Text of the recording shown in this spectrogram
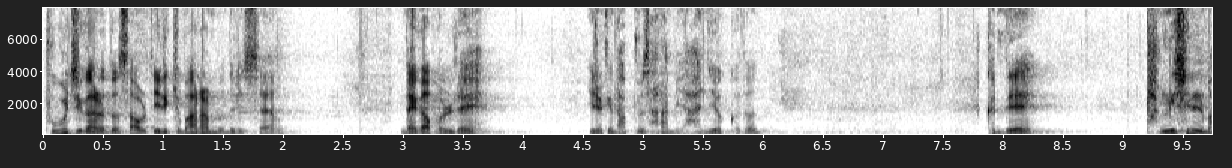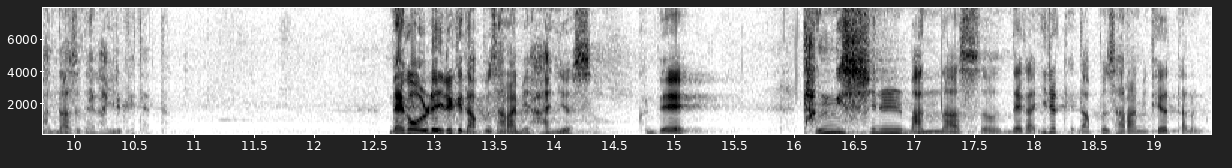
부부지간에도 싸울 때 이렇게 말하는 분들 있어요. 내가 본래 이렇게 나쁜 사람이 아니었거든. 근데 당신을 만나서 내가 이렇게 됐다. 내가 원래 이렇게 나쁜 사람이 아니었어. 근데 당신을 만나서 내가 이렇게 나쁜 사람이 되었다는 거.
